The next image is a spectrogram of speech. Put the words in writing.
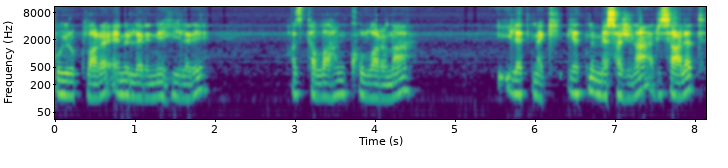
buyrukları, emirleri, nehileri Hazreti Allah'ın kullarına iletmek, iletme mesajına risalet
